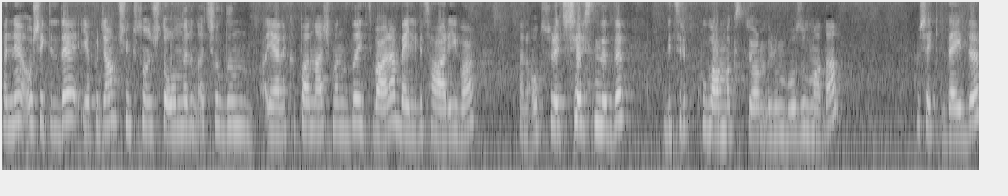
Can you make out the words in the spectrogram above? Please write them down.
Hani o şekilde yapacağım çünkü sonuçta onların açıldığın yani kapağını açmanızdan itibaren belli bir tarihi var. Hani o süreç içerisinde de bitirip kullanmak istiyorum ürün bozulmadan. Bu şekildeydi.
